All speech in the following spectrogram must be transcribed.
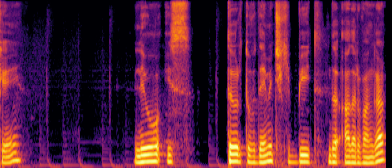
Okay. Leo is third of damage, he beat the other Vanguard.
